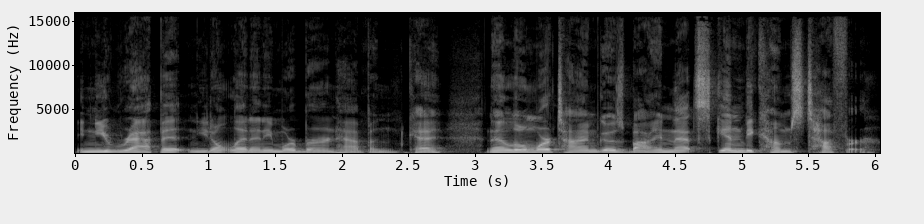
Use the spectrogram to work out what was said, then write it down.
and you wrap it and you don't let any more burn happen okay? And then a little more time goes by and that skin becomes tougher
